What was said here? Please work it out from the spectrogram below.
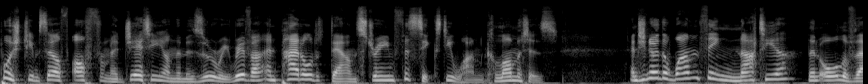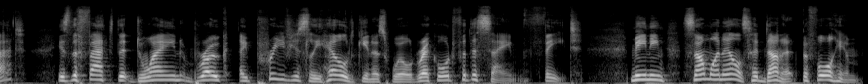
pushed himself off from a jetty on the Missouri River, and paddled downstream for 61 kilometres. And you know the one thing nuttier than all of that? Is the fact that Dwayne broke a previously held Guinness World Record for the same feat meaning someone else had done it before him,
